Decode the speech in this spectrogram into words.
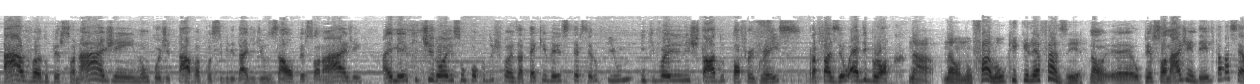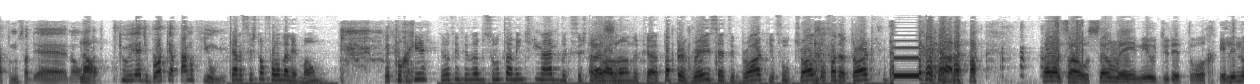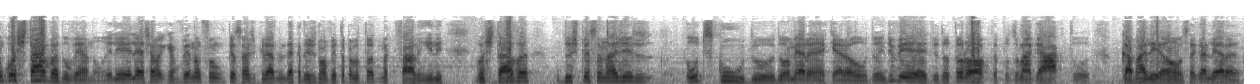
Do personagem, não cogitava a possibilidade de usar o personagem. Aí meio que tirou isso um pouco dos fãs, até que veio esse terceiro filme, em que foi listado Topher Grace pra fazer o Ed Brock. Não, não, não falou o que, que ele ia fazer. Não, é, o personagem dele tava certo, não sabia. É, não, Não. Que o Ed Brock ia estar no filme. Cara, vocês estão falando alemão? Por quê? Eu não tô entendendo absolutamente nada do que vocês estão falando, cara. Topper Grace, Eddie Brock, Full Throttle, Father Torque. Que p... cara. Olha só, o Sam Raimi, o diretor, ele não gostava do Venom. Ele, ele achava que o Venom foi um personagem criado na década de 90 pelo Todd McFarlane. Ele gostava dos personagens old school do, do Homem-Aranha, que era o Duende Verde, o Dr. Octopus, o Lagarto, o Camaleão, essa galera.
